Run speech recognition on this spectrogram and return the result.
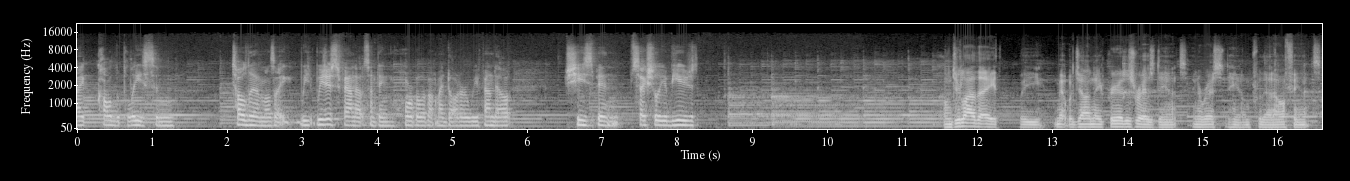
I called the police and told them, I was like, we, we just found out something horrible about my daughter. We found out she's been sexually abused. On July the 8th, we met with John Napier at his residence and arrested him for that offense.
